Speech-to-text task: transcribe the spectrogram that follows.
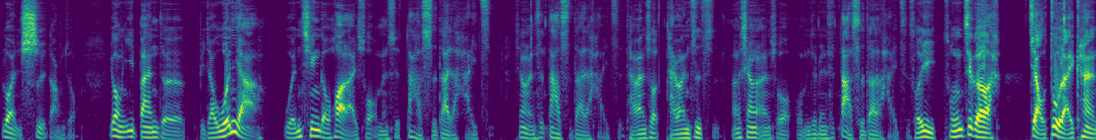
乱世当中，用一般的比较文雅文青的话来说，我们是大时代的孩子。香港人是大时代的孩子，台湾说台湾之子，然后香港人说我们这边是大时代的孩子。所以从这个角度来看，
